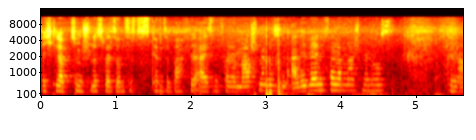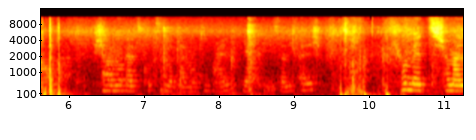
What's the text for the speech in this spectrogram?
Ich glaube zum Schluss, weil sonst ist das ganze Waffeleisen voller Marshmallows und alle werden voller Marshmallows. Genau. Ich schaue nur ganz kurz mit einmal so rein. Ja, okay, die ist noch nicht fertig. Ich hole mir jetzt schon mal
